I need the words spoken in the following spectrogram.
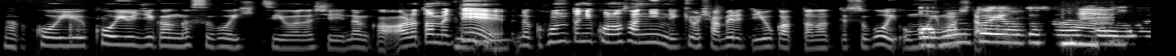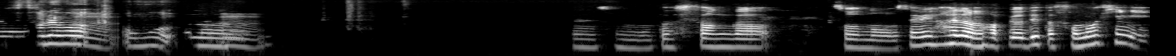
なんかこういう、こういう時間がすごい必要だし、なんか改めて、なんか本当にこの3人で今日喋れてよかったなってすごい思いました。あ本当に私もそう思いそれはう。ん。思う。ます。ううん。ん。ねその私さん。が、その、セミファイナルの発表出たその日に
